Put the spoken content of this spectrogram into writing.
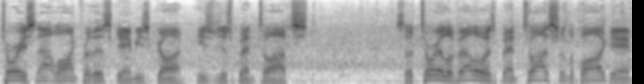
Torey's not long for this game. He's gone. He's just been tossed. So Torey Lovullo has been tossed from the ball game.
